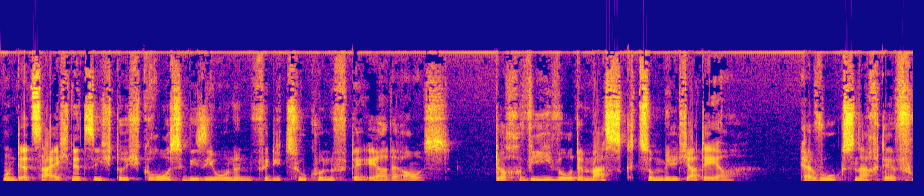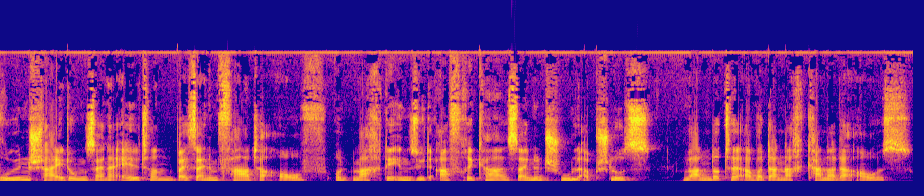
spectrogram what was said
und er zeichnet sich durch große Visionen für die Zukunft der Erde aus. Doch wie wurde Musk zum Milliardär? Er wuchs nach der frühen Scheidung seiner Eltern bei seinem Vater auf und machte in Südafrika seinen Schulabschluss wanderte aber dann nach Kanada aus,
